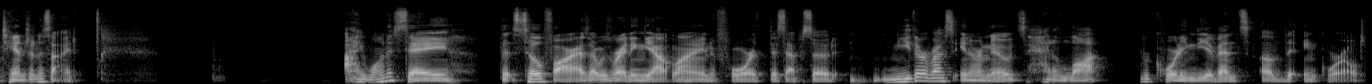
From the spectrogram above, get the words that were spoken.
tangent aside, I want to say that so far, as I was writing the outline for this episode, neither of us in our notes had a lot recording the events of the Ink world.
